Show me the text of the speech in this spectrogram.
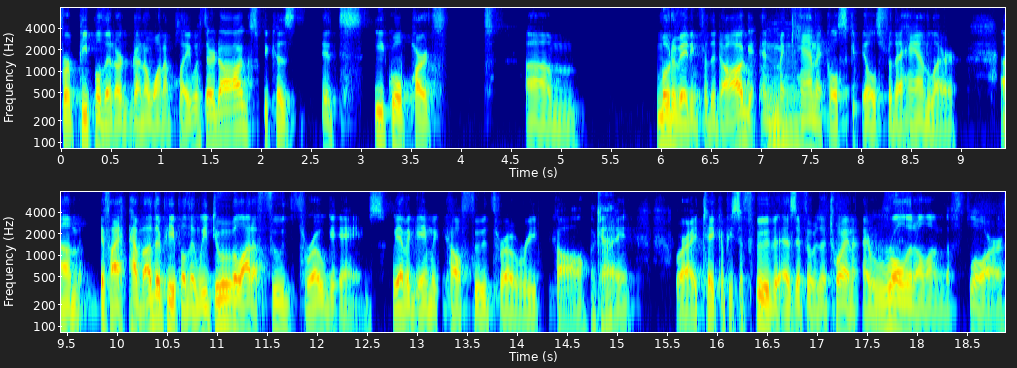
for people that are going to want to play with their dogs because it's equal parts um, motivating for the dog and mm-hmm. mechanical skills for the handler. Um, if I have other people, then we do a lot of food throw games. We have a game we call Food Throw Recall, okay. right? Where I take a piece of food as if it was a toy and I roll it along the floor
